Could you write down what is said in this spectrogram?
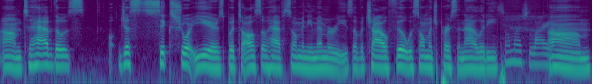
um to have those just 6 short years but to also have so many memories of a child filled with so much personality. So much light um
